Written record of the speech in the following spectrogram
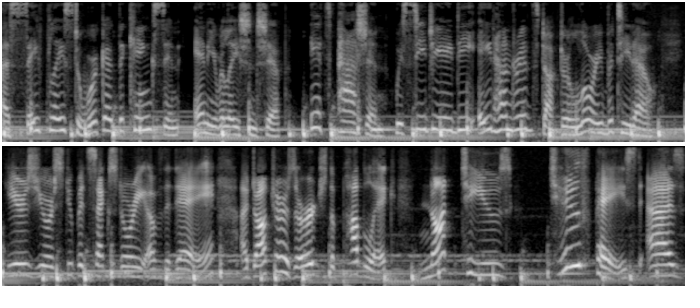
A safe place to work out the kinks in any relationship it's Passion with CJAD 800's Dr. Laurie Betito. Here's your stupid sex story of the day. A doctor has urged the public not to use toothpaste as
